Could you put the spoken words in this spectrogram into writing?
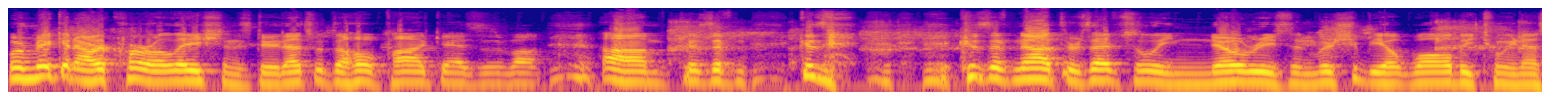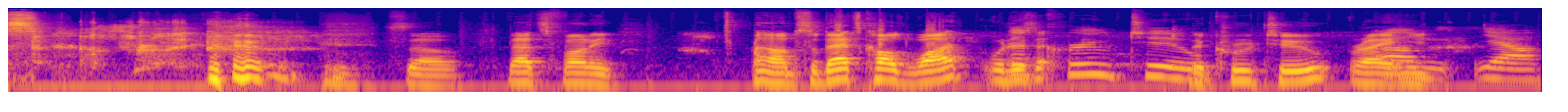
we're making our correlations, dude. That's what the whole podcast is about. Um, because if because because if not, there's absolutely no reason there should be a wall between us. That's right. So that's funny. Um, so that's called what? What the is that? Crew 2. The Crew Two, right? um, You- yeah.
